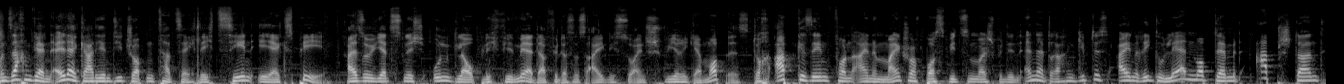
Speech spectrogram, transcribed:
Und Sachen wie ein Elder Guardian, die droppen tatsächlich 10 EXP. Also jetzt nicht unglaublich viel mehr, dafür, dass es eigentlich so ein schwieriger Mob ist. Doch abgesehen von einem Minecraft-Boss wie zum Beispiel den Enderdrachen, gibt es einen regulären Mob, der mit Abstand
